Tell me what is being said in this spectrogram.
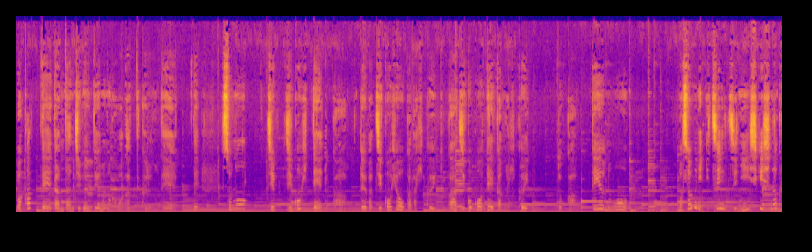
分かってだんだん自分っていうものが分かってくるのででその自己否定とか例えば自己評価が低いとか自己肯定感が低いとかっていうのを、まあ、そういうふうにいちいち認識しなく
